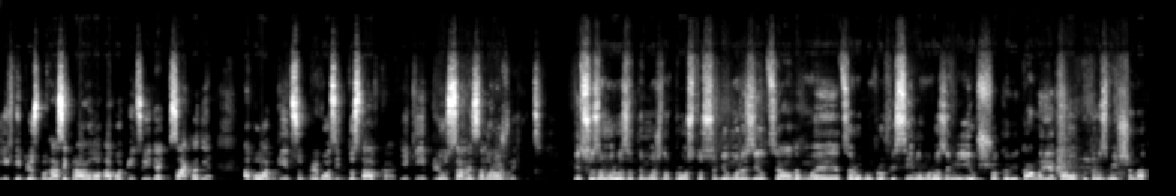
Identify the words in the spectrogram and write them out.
їхній плюс? Бо в нас, як правило, або піцу їдять в закладі, або піцу привозить доставка. Який плюс саме заморожених піц? Піцу заморозити можна просто собі в морозилці, але ми це робимо професійно. Морозимо її в шоковій камері, яка тут розміщена.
